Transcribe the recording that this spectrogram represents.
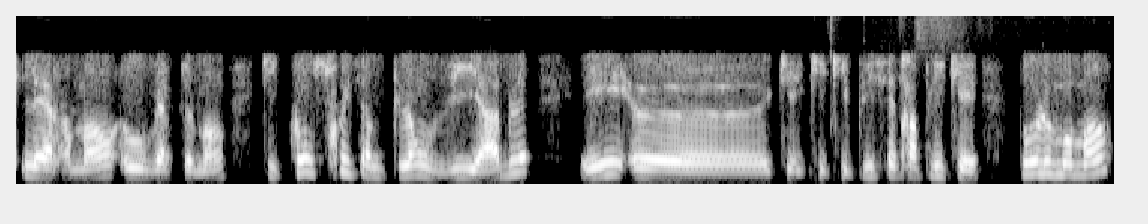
clairement, ouvertement, qui construise un plan viable et euh, qui, puisse être appliqué. Pour le moment,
